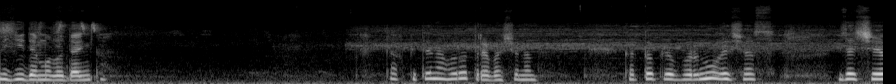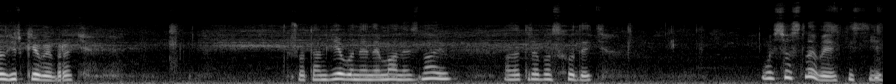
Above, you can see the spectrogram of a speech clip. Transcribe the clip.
Відійде молоденька. Так, піти на город треба, що нам картоплю обгорнули. Зараз взяти ще огірки вибрати. Що там є, вони нема, не знаю. Але треба сходити. Ось ось сливи якісь є.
